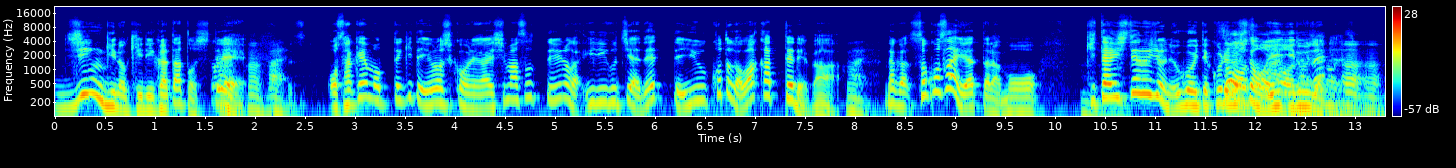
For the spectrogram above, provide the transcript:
仁義の切り方としてうんはい。お酒持ってきてよろしくお願いしますっていうのが入り口やでっていうことが分かってればはい。なんかそこさえやったらもう期待してる以上に動いてくれる人もいるじゃないですかうんうん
